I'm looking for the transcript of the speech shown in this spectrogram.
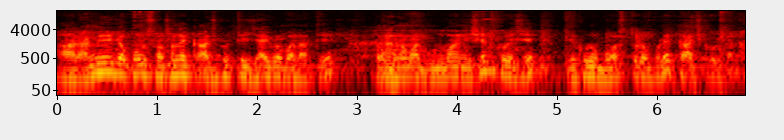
আর আমিও যখন শ্মশানে কাজ করতে যাই বাবা রাতে তখন আমার গুরুমা নিষেধ করেছে যে কোনো বস্ত্র পরে কাজ করবে না।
